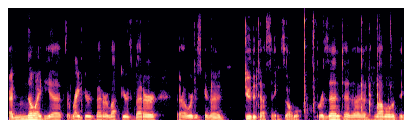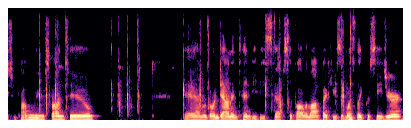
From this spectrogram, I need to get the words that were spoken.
I have no idea if the right ear is better, left ear is better. Uh, we're just going to do the testing. So we'll present at a level that they should probably respond to. And we're going down in 10 dB steps to follow the modified Hughson-Westlake procedure.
